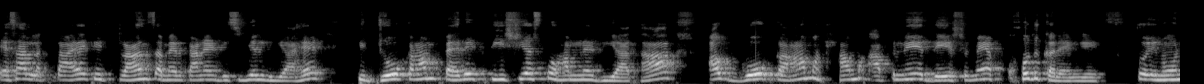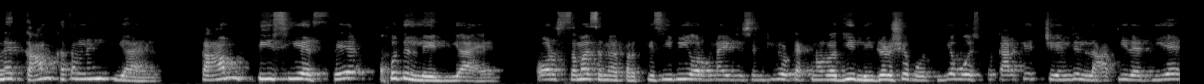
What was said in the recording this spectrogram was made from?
ऐसा लगता है कि ट्रांस अमेरिका ने डिसीज़न लिया है कि जो काम पहले टीसीएस को हमने दिया था, अब वो काम हम अपने देश में खुद करेंगे। तो इन्होंने काम खत्म नहीं किया है। काम टीसीएस से खुद ले लिया है। और समय समय पर किसी भी ऑर्गेनाइजेशन की जो टेक्नोलॉजी लीडरशिप होती है, वो इस प्रकार के चेंज लाती रहती है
